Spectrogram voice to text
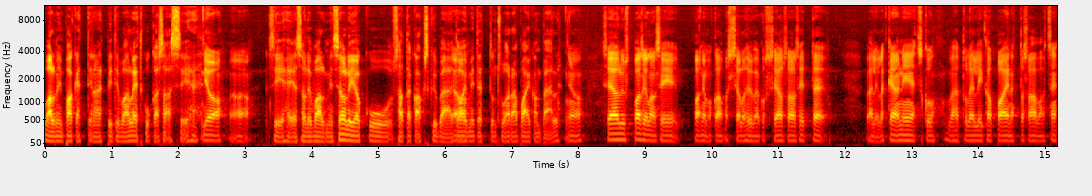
valmiin pakettina, että piti vaan letku kasaa siihen, Joo, joo, joo. siihen ja se oli valmiin. Se oli joku 120 Joo. toimitettu suoraan paikan päälle. joo. Se on just Pasilan siinä panimokaupassa, siellä on hyvä, kun siellä saa sitten välillä käy niin, että kun vähän tulee liikaa painetta, saavat sen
